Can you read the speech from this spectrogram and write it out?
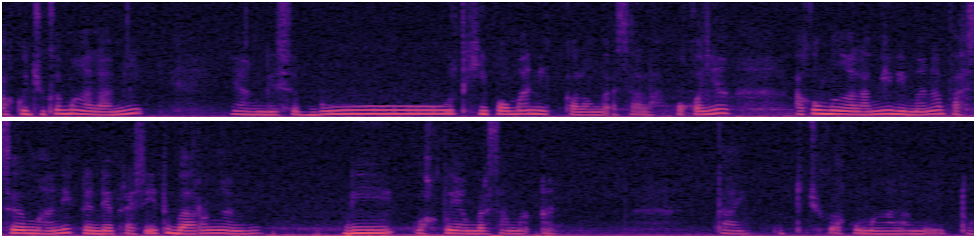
aku juga mengalami yang disebut hipomanik kalau nggak salah. Pokoknya aku mengalami di mana fase manik dan depresi itu barengan di waktu yang bersamaan. Nah, itu juga aku mengalami itu.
